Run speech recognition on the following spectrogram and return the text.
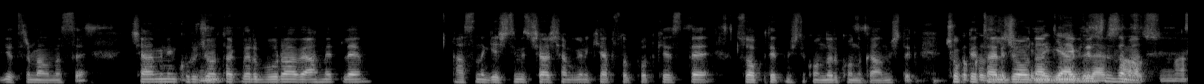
yatırım alması. Çermi'nin kurucu Hı. ortakları Buğra ve Ahmet'le aslında geçtiğimiz çarşamba günü Caps Lock Podcast'te sohbet etmiştik. Onları konuk almıştık. Çok, Çok detaylıca oradan dinleyebilirsiniz ama olsunlar.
